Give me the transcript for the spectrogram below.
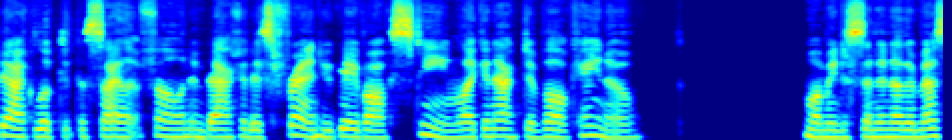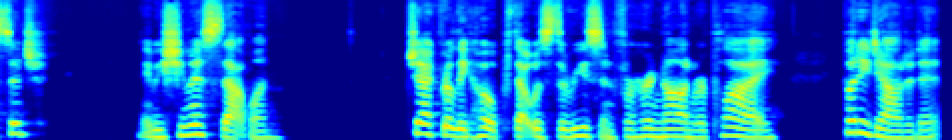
Jack looked at the silent phone and back at his friend who gave off steam like an active volcano. Want me to send another message? Maybe she missed that one. Jack really hoped that was the reason for her non reply, but he doubted it.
